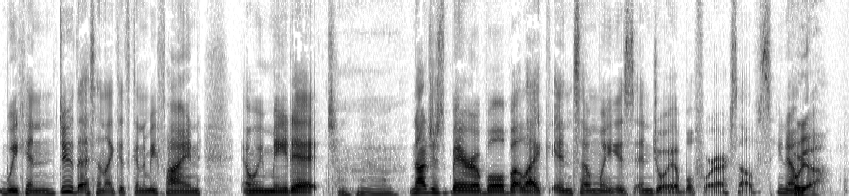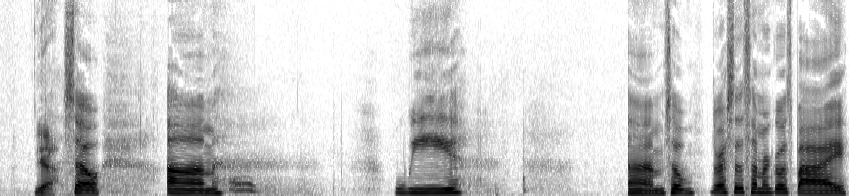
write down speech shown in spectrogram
we can do this and like it's going to be fine and we made it not just bearable but like in some ways enjoyable for ourselves you know Oh yeah. Yeah. so um we um so the rest of the summer goes by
